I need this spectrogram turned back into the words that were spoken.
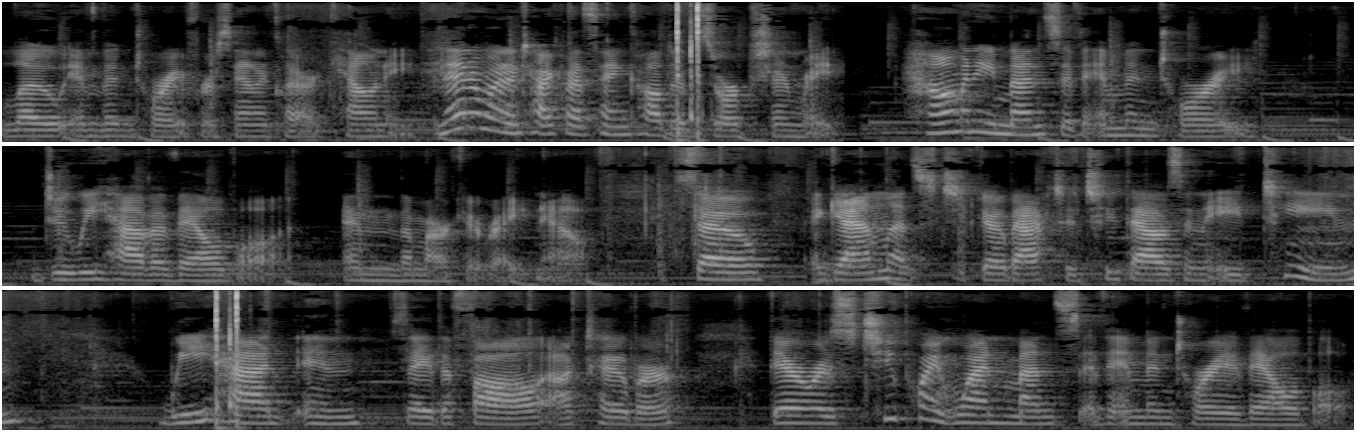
low inventory for Santa Clara County. And then I want to talk about something called absorption rate. How many months of inventory do we have available in the market right now? So again, let's go back to 2018. We had in say the fall, October, there was 2.1 months of inventory available.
